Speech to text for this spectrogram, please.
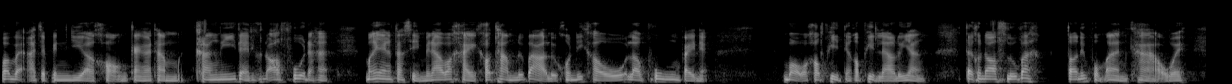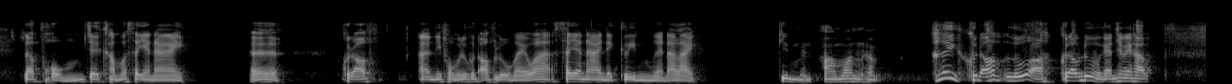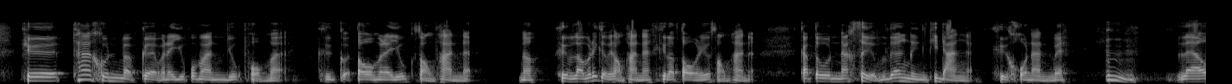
ว่าแบบอาจจะเป็นเหยื่อของการกระทำครั้งนี้แต่ที่คุณออฟพูดนะฮะมันก็ยังตัดสินไม่ได้ว่าใครเขาทำหรือเปล่า หรือคนที่เขาเราพุ่งไปเนี่ย บอกว่าเขาผิดเนี่ยเขาผิดแล้วหรือยัง แต่คุณออฟรู้ป่ะตอนที่ผมอ่านข่าวเว้ยแล้วผมเจอคำว่าไซยาไนด์เออ คุณออฟอันนี้ผมไม่รู้คุณออฟรู้ไหมว่าไซยาไนด์เนี่ยกลิ่นเหมือนอะไรกินเหมือนอัลมอนด์ครับเฮ้ยคุณออฟรู้เหรอคุณออฟดูเหมือนกันใช่ไหมครับ คือถ้าคุณแบบเกิดมาในยุคประมาณยุคผมอะคือโตมาในยุคสองพันอะเนาะคือเราไม่ได้เกิดในสองพันนะคือเราโตในยุคสองพันอะการ์ตูนนักสืบเรื่องหนึ่งที่ดังอะคือโคนันเว้ยอืมแล้ว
